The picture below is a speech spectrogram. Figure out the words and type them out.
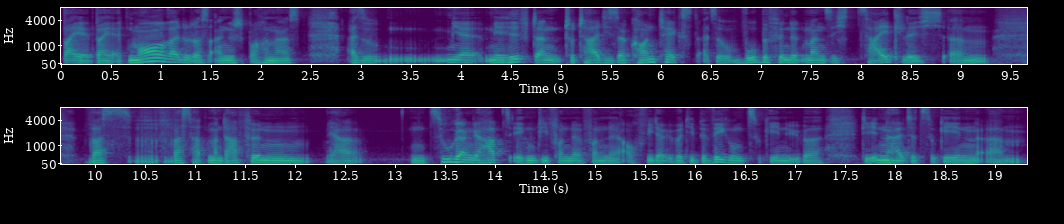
bei, bei Edmond, weil du das angesprochen hast. Also mir, mir hilft dann total dieser Kontext, also wo befindet man sich zeitlich, ähm, was, was hat man da für einen, ja, einen Zugang gehabt, irgendwie von der, von der, auch wieder über die Bewegung zu gehen, über die Inhalte zu gehen. Ähm,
